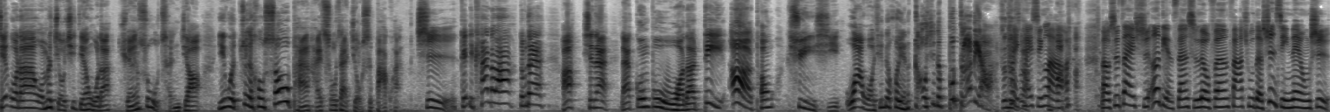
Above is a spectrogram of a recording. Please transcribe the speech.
结果呢，我们的九七点五呢全数成交，因为最后收盘还收在九十八块，是给你看的吗？对不对？好，现在来公布我的第二通讯息。哇，我今天会员高兴的不得了啊，真的太开心了。老师在十二点三十六分发出的讯息内容是：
